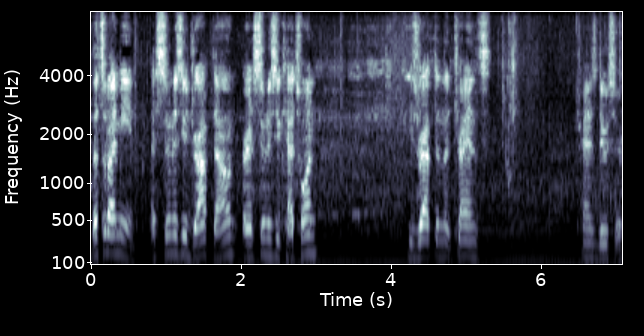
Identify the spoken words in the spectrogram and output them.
That's what I mean. As soon as you drop down, or as soon as you catch one, he's wrapped in the trans transducer.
